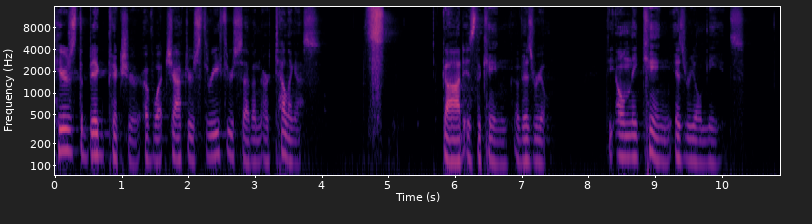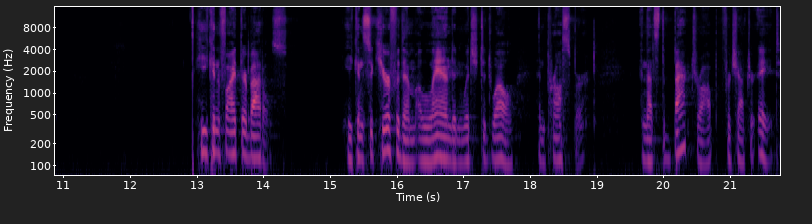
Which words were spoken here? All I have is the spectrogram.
here's the big picture of what chapters 3 through 7 are telling us God is the king of Israel, the only king Israel needs. He can fight their battles. He can secure for them a land in which to dwell and prosper. And that's the backdrop for chapter 8.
